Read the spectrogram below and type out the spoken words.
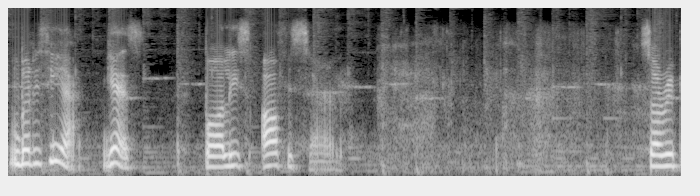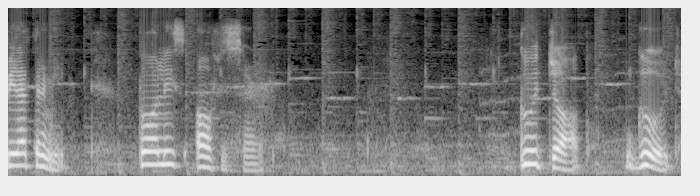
What is he at? Yes, police officer. So repeat after me. Police officer. Good job. Good.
